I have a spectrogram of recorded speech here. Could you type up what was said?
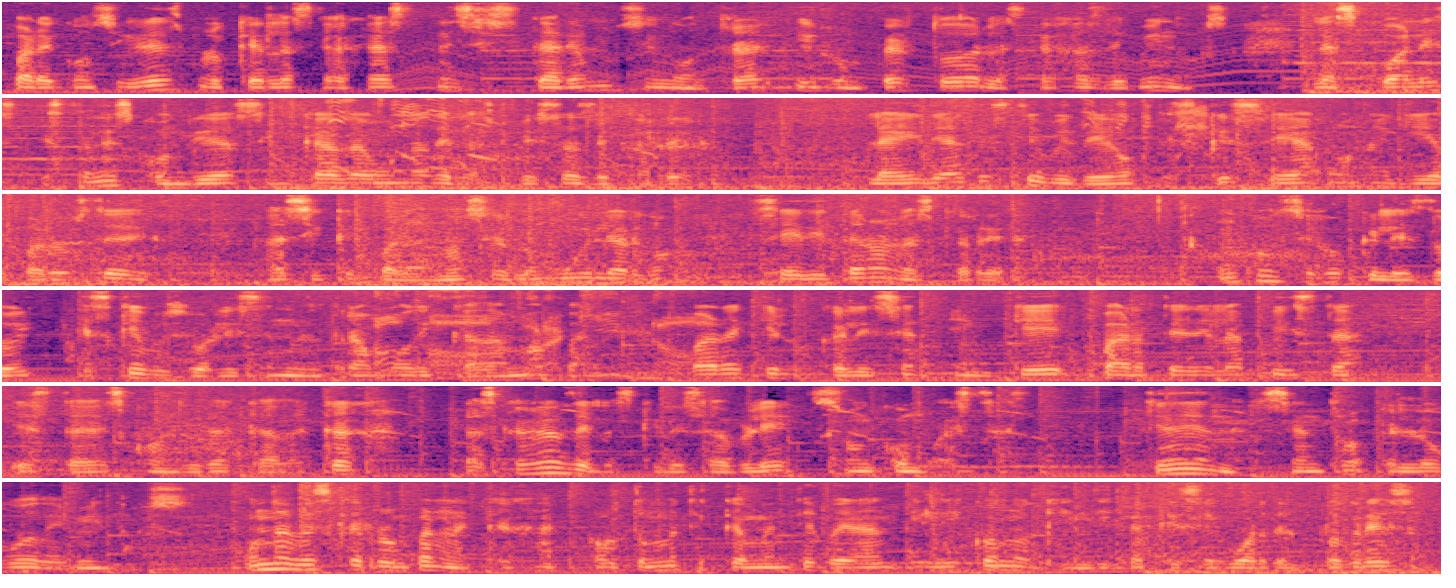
Para conseguir desbloquear las cajas necesitaremos encontrar y romper todas las cajas de Vinox, las cuales están escondidas en cada una de las piezas de carrera. La idea de este video es que sea una guía para ustedes, así que para no hacerlo muy largo, se editaron las carreras. Un consejo que les doy es que visualicen el tramo de cada mapa para que localicen en qué parte de la pista está escondida cada caja. Las cajas de las que les hablé son como estas tienen en el centro el logo de Windows. Una vez que rompan la caja, automáticamente verán el icono que indica que se guarda el progreso.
